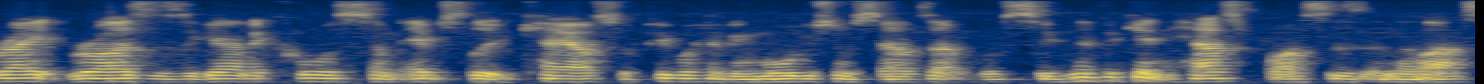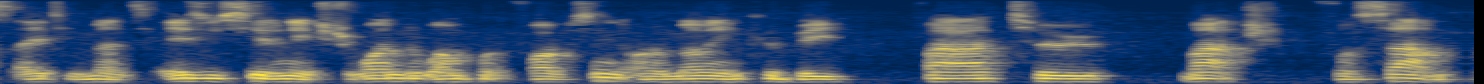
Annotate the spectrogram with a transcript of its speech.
rate rises are going to cause some absolute chaos with people having mortgaged themselves up with significant house prices in the last 18 months? As you said, an extra 1 to 1.5% on a million could be far too much for some.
